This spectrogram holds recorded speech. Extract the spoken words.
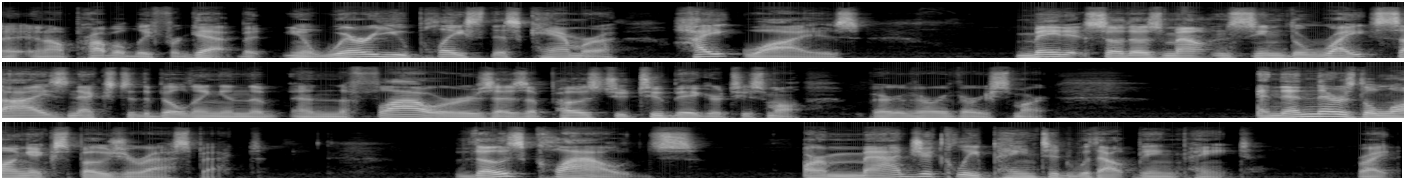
and I'll probably forget, but you know, where you place this camera height wise made it so those mountains seemed the right size next to the building and the and the flowers as opposed to too big or too small. Very very very smart. And then there's the long exposure aspect. Those clouds are magically painted without being paint, right?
